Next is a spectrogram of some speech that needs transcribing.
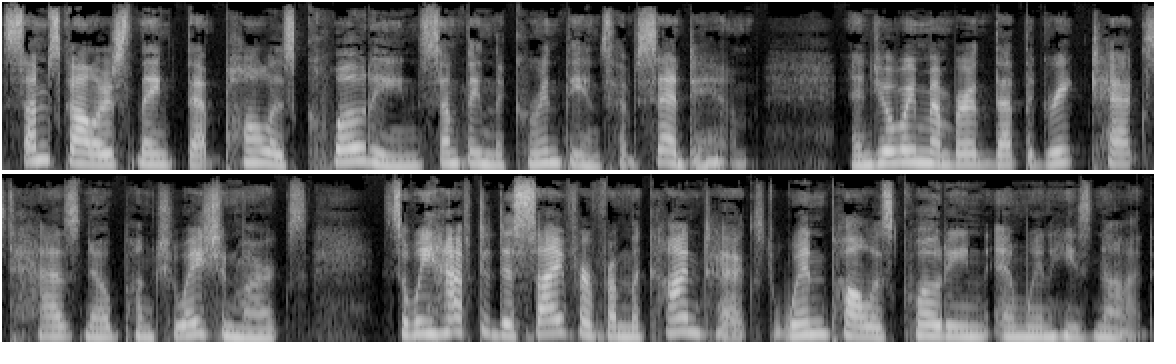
some scholars think that Paul is quoting something the Corinthians have said to him. And you'll remember that the Greek text has no punctuation marks, so we have to decipher from the context when Paul is quoting and when he's not.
